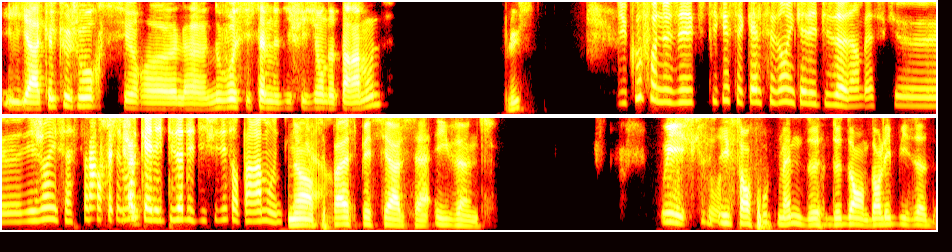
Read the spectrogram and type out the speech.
il y a quelques jours sur euh, le nouveau système de diffusion de Paramount. Plus. Du coup, faut nous expliquer c'est quelle saison et quel épisode, hein, parce que les gens ils savent pas Pas forcément spécial. quel épisode est diffusé sur Paramount. Non, c'est pas un spécial, c'est un event. Oui, excuse-moi. Ils s'en foutent même de, dedans, dans l'épisode.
